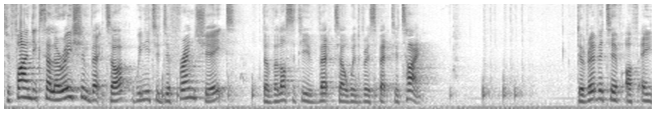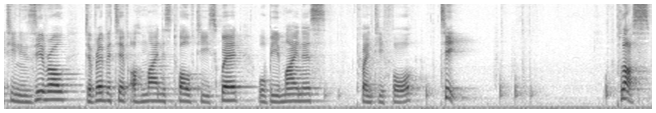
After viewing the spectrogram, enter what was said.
To find the acceleration vector, we need to differentiate the velocity vector with respect to time. Derivative of 18 is 0. Derivative of minus 12t squared will be minus 24t. Plus,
